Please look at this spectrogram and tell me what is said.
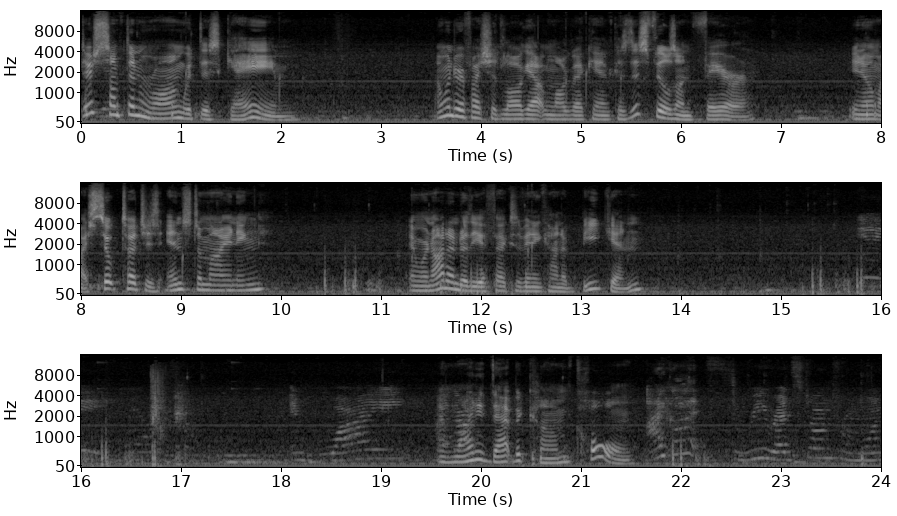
There's something wrong with this game. I wonder if I should log out and log back in because this feels unfair. You know, my Silk Touch is insta mining, and we're not under the effects of any kind of beacon. Yay, more stuff. And why? I And got- why did that become coal? I got three redstone from one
